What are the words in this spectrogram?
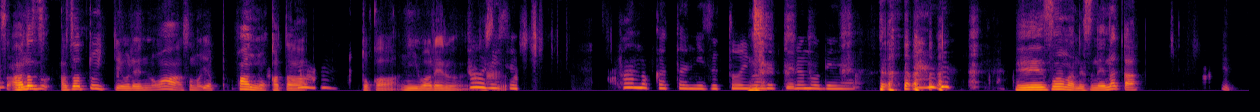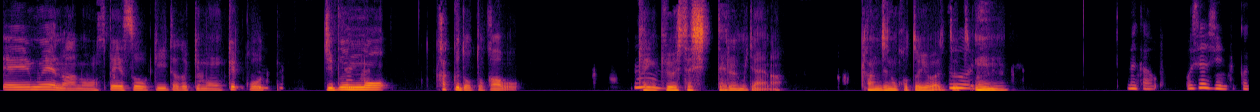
そうあざずあざといって言われるのは、そのやっぱファンの方うんうんとかに言われるんそうですよです。ファンの方にずっと言われてるので、えー、そうなんですね。なんか、え AMA のあのスペースを聞いた時も結構自分の角度とかを研究して知ってるみたいな感じのことを言われてて、そううん。なんかお写真とか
